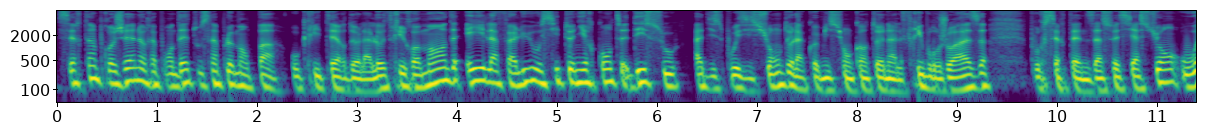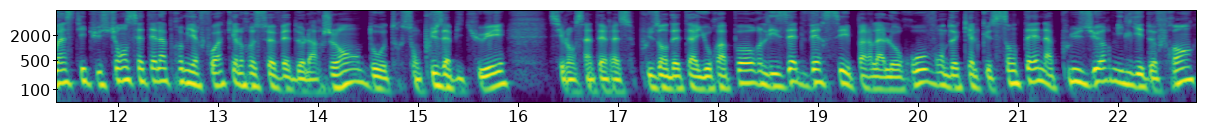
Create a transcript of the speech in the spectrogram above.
Certains projets ne répondaient tout simplement pas aux critères de la loterie romande et il a fallu aussi tenir compte des sous à disposition de la commission cantonale fribourgeoise. Pour certaines associations ou institutions, c'était la première fois qu'elles recevaient de l'argent. D'autres sont plus habitués. Si l'on s'intéresse plus en détail au rapport, les aides versées par la Loro vont de quelques centaines à plusieurs milliers de francs.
